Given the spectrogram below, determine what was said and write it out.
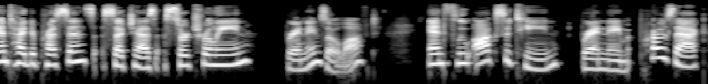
Antidepressants such as sertraline, brand name Zoloft, and fluoxetine, brand name Prozac,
